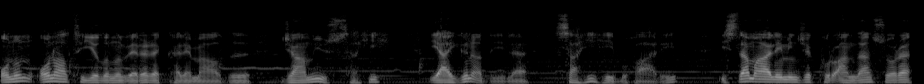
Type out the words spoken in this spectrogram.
Onun 16 yılını vererek kaleme aldığı Camiüs Sahih, yaygın adıyla Sahih-i Buhari, İslam alemince Kur'an'dan sonra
